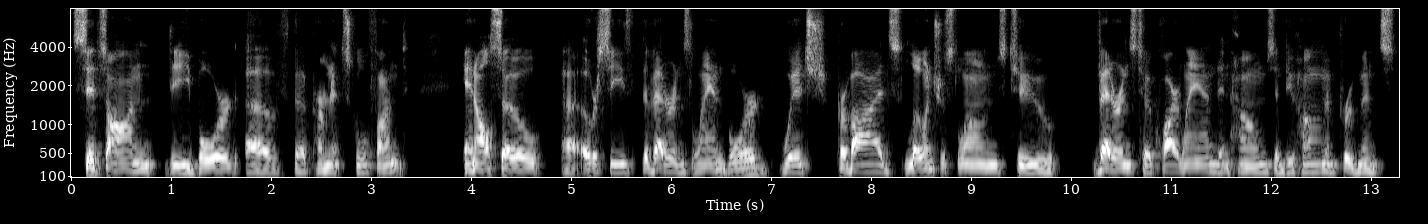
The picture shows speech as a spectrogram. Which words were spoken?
sits on the board of the Permanent School Fund and also uh, oversees the Veterans Land Board, which provides low interest loans to veterans to acquire land and homes and do home improvements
